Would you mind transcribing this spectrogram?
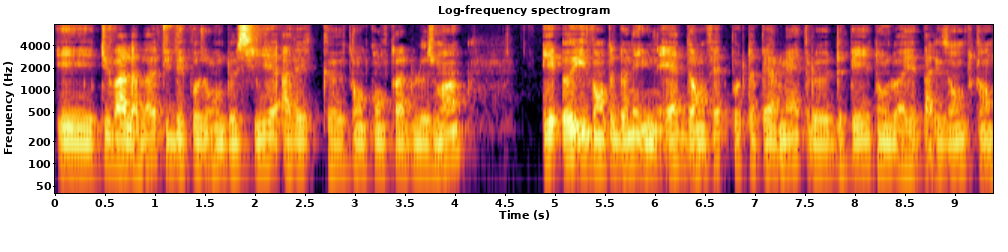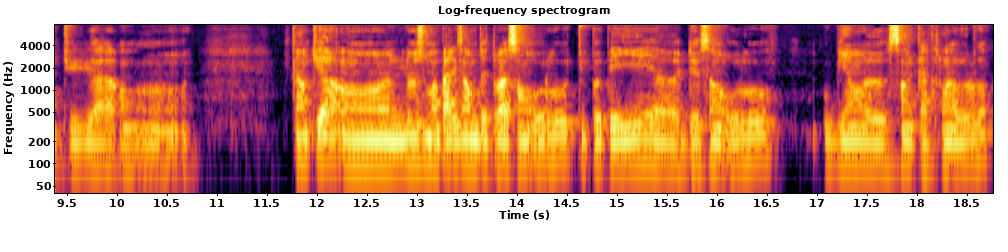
Et tu vas là-bas, tu déposes un dossier avec euh, ton contrat de logement. Et eux, ils vont te donner une aide, en fait, pour te permettre de payer ton loyer. Par exemple, quand tu as un, quand tu as un logement, par exemple, de 300 euros, tu peux payer 200 euh, euros ou bien 180 euh, euros.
